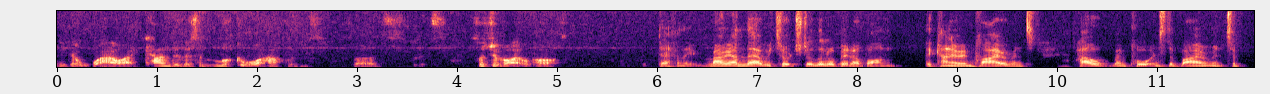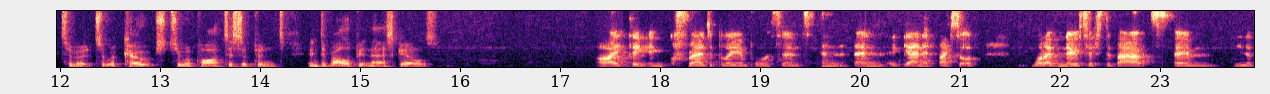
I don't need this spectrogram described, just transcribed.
you go, wow, I can do this, and look at what happens. So it's, it's such a vital part. Definitely. Marianne, there we touched a little bit upon the kind of environment. How important is the environment to, to, a, to a coach, to a participant in developing their skills? I think incredibly important. And and again, if I sort of what I've noticed about um, you know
